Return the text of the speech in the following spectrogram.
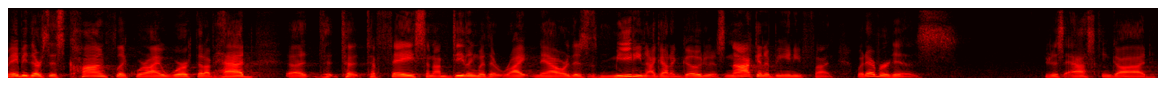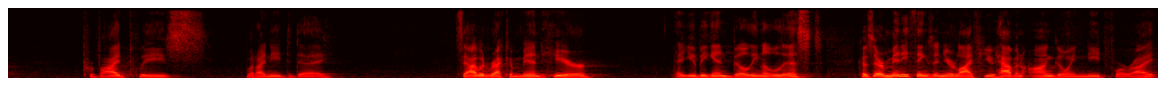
maybe there's this conflict where I work that I've had uh, to, to, to, face and I'm dealing with it right now, or there's this meeting I got to go to. It's not going to be any fun. Whatever it is, you're just asking God, provide, please what I need today. See, I would recommend here that you begin building a list because there are many things in your life you have an ongoing need for, right?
